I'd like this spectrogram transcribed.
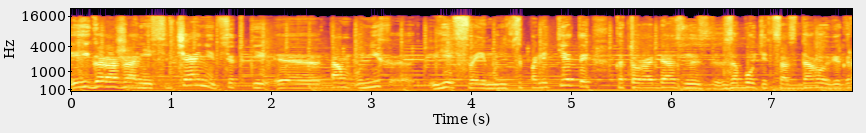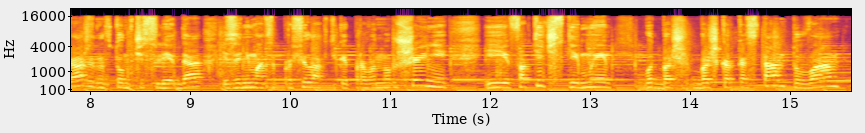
и горожане, и сельчане, все-таки э, там у них э, есть свои муниципалитеты, которые обязаны заботиться о здоровье граждан, в том числе, да, и заниматься профилактикой правонарушений. И фактически мы, вот Баш, Башкоркостан, Тува, Э,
